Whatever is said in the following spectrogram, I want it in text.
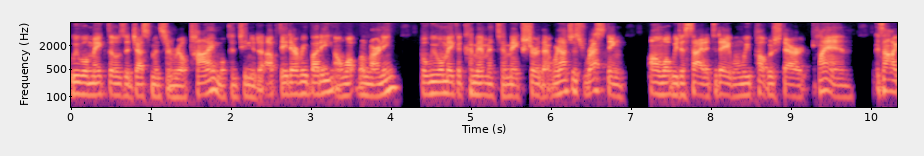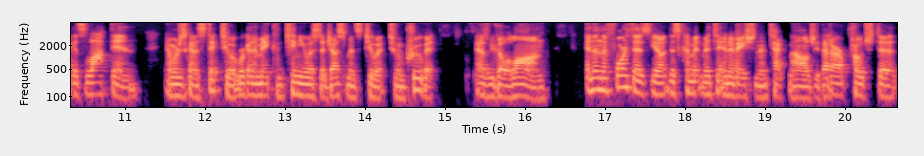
we will make those adjustments in real time. We'll continue to update everybody on what we're learning, but we will make a commitment to make sure that we're not just resting on what we decided today when we published our plan. It's not like it's locked in and we're just going to stick to it. We're going to make continuous adjustments to it to improve it as we go along. And then the fourth is, you know, this commitment to innovation and technology that our approach to,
